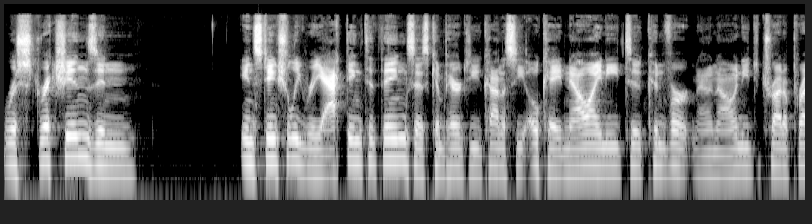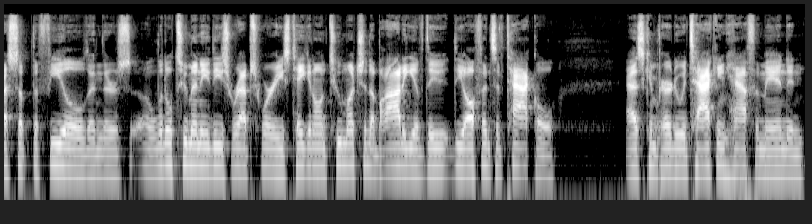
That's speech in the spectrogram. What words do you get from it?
restrictions and instinctually reacting to things as compared to you kind of see, okay, now I need to convert. Now, now I need to try to press up the field. And there's a little too many of these reps where he's taking on too much of the body of the, the offensive tackle as compared to attacking half a man and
